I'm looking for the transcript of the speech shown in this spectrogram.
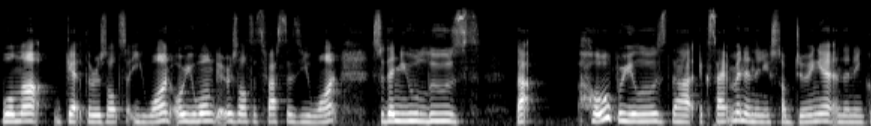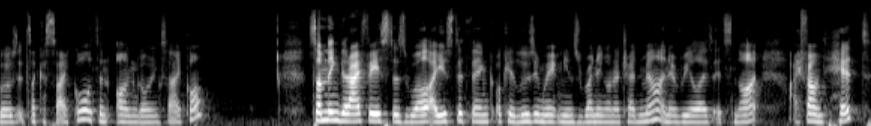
will not get the results that you want or you won't get results as fast as you want. So then you lose that hope or you lose that excitement and then you stop doing it and then it goes it's like a cycle, it's an ongoing cycle. Something that I faced as well. I used to think, okay, losing weight means running on a treadmill, and I realized it's not. I found HIIT,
